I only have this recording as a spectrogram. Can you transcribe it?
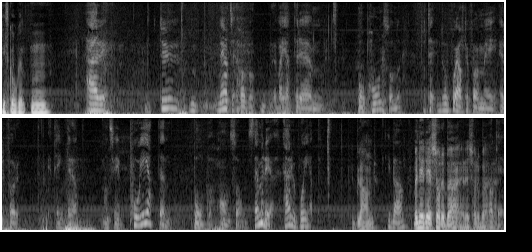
i skogen. Mm. är du... När jag hör, vad heter det, Bob Hansson. Då, då får jag alltid för mig, eller för, jag tänker att man säger poeten Bob Hansson. Stämmer det? Är du poet? Ibland. Ibland? Men det är det så det börjar. Det så det börjar. Okej.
